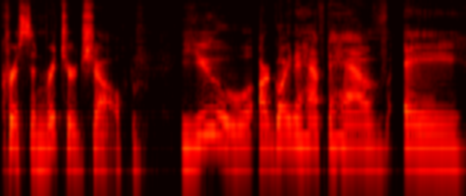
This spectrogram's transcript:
Chris and Richard show. You are going to have to have a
